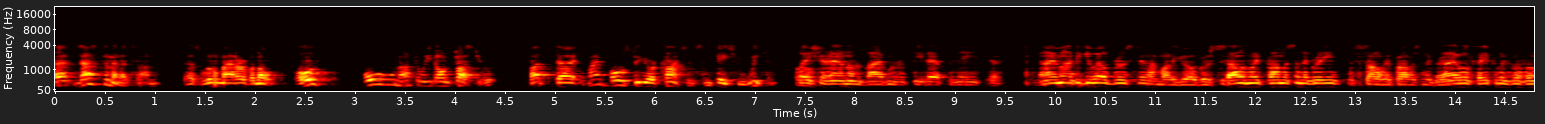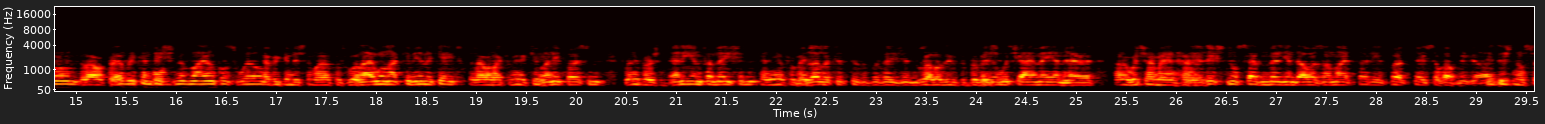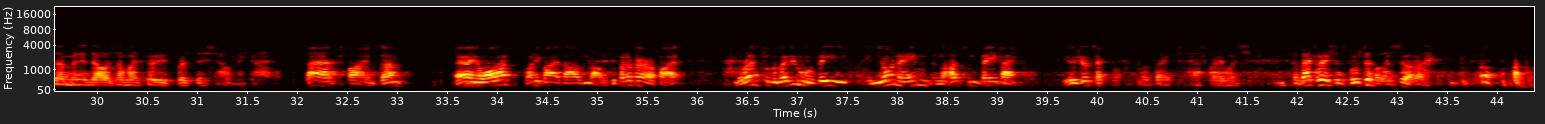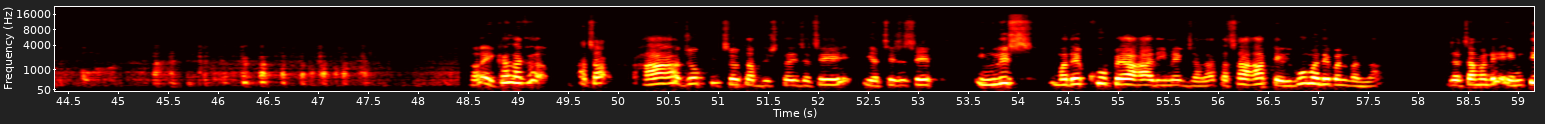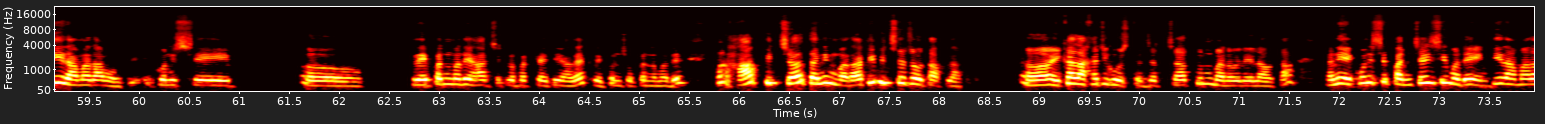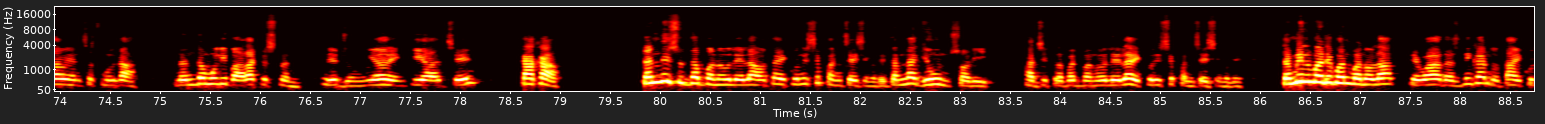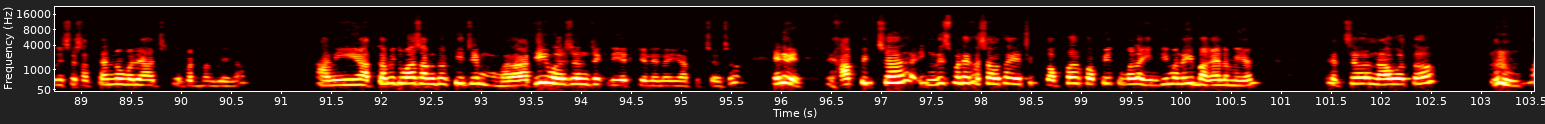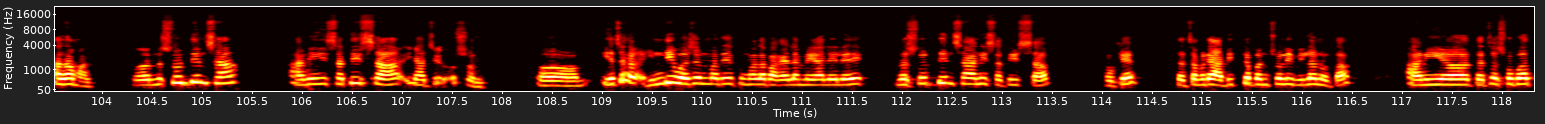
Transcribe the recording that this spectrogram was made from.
Uh, just a minute, son. There's a little matter of an oath. Oath? Oh, not that we don't trust you, but uh, it might bolster your conscience in case you weaken. Place your hand on the Bible and repeat after me. Yeah. I, Montague L. Brewster, I, Montague L. Brewster, solemnly promise and agree solemnly promise and agree that I will faithfully perform That I will faithfully every perform condition of my uncle's will, every condition of my uncle's that will, I will not communicate that I will not communicate to any person to any person any information any information relative to the provisions relative to under provisions which I may inherit under which I may inherit. the additional $7 million on my 30th birthday, so help me God. the additional $7 million on my 30th birthday, so help me God. That's fine, son. There you are, $25,000. You better verify it. The rest of the million will be in your name in the Hudson Bay Bank. Here's your checkbook. Well, thanks. Thanks very much. Congratulations, Brewster. Well, that's all right. अ, एका लाखाचा हा जो picture होता दिसतोय ज्याचे याचे जसे English मध्ये खूप वेळा हा रिमेक झाला तसा हा तेलुगू मध्ये पण बनला ज्याच्यामध्ये एन टी रामाराम होते एकोणीसशे त्रेपन्नमध्ये हा चित्रपट काहीतरी आलाय त्रेपन्न चोपन्नमध्ये पण हा पिक्चर त्यांनी मराठी पिक्चर जो होता आपला एका लाखाची गोष्ट ज्याच्यातून बनवलेला होता. आणि एकोणीसशे पंच्याऐंशी मध्ये एन टी रामाराव यांचाच मुलगा नंदमुली बाळाकृष्णन म्हणजे ज्युनियर एन टी आरचे काका त्यांनी सुद्धा बनवलेला होता एकोणीसशे पंच्याऐंशी मध्ये त्यांना घेऊन सॉरी हा चित्रपट बनवलेला एकोणीसशे पंच्याऐंशी मध्ये तमिळमध्ये पण बनवला तेव्हा रजनीकांत होता एकोणीसशे सत्त्याण्णवमध्ये हा चित्रपट बनलेला आणि आता मी तुम्हाला सांगतो की जे मराठी व्हर्जन जे क्रिएट केलेलं आहे या पिक्चरचं एनिवे हा पिक्चर इंग्लिशमध्ये कसा होता याची प्रॉपर कॉपी तुम्हाला हिंदीमध्येही बघायला मिळेल. त्याचं नाव होतं मालामाल नसरुद्दीन शाह आणि सतीश शाह याचे सॉरी याच्या हिंदी व्हर्जनमध्ये तुम्हाला बघायला मिळालेले नसरुद्दीन शाह आणि सतीश शाह. ओके त्याच्यामध्ये आदित्य पंचोली विलन होता. आणि त्याच्यासोबत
